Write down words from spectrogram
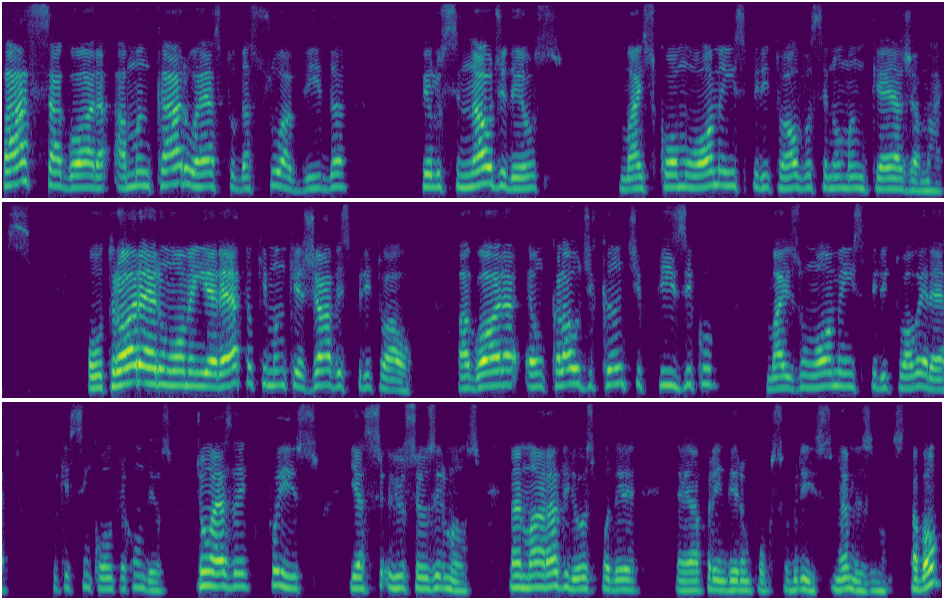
passa agora a mancar o resto da sua vida pelo sinal de Deus, mas como homem espiritual você não manqueia jamais. Outrora era um homem ereto que manquejava espiritual. Agora é um claudicante físico, mas um homem espiritual ereto, porque se encontra com Deus. John Wesley foi isso, e, e os seus irmãos. Então é maravilhoso poder é, aprender um pouco sobre isso, né, meus irmãos? Tá bom?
